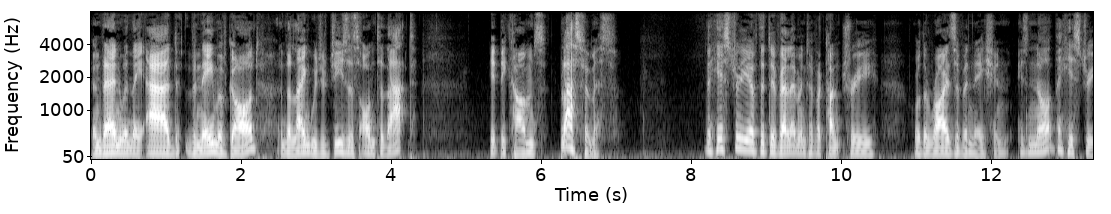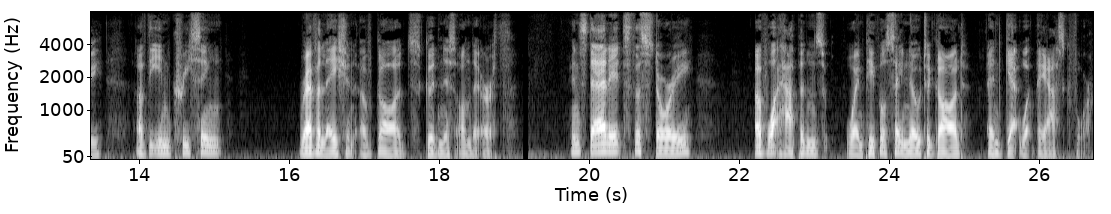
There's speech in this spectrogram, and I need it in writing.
And then when they add the name of God and the language of Jesus onto that, it becomes blasphemous. The history of the development of a country or the rise of a nation is not the history of the increasing revelation of God's goodness on the earth. Instead, it's the story of what happens when people say no to God and get what they ask for.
